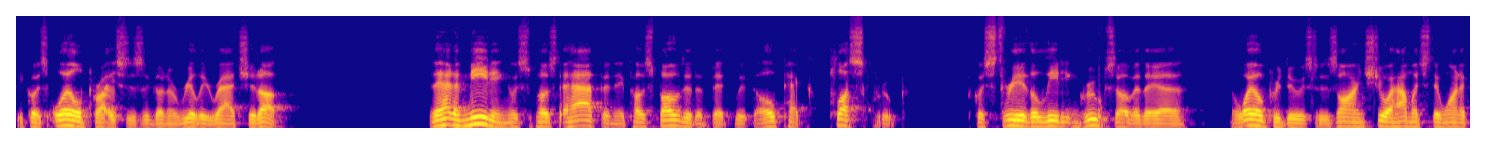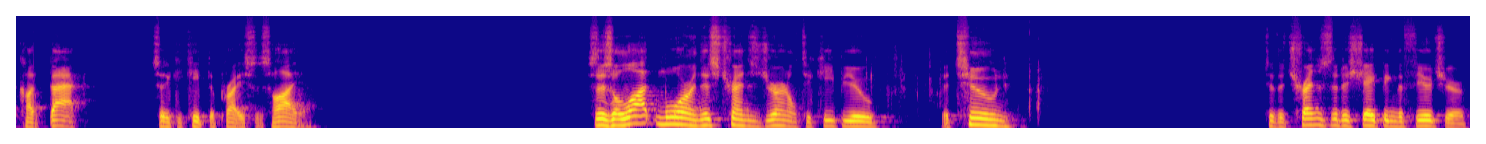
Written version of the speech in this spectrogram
because oil prices are going to really ratchet up. They had a meeting, it was supposed to happen. They postponed it a bit with the OPEC Plus group because three of the leading groups over there, the oil producers, aren't sure how much they want to cut back so they can keep the prices higher. So there's a lot more in this Trends Journal to keep you attuned to the trends that are shaping the future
